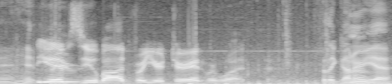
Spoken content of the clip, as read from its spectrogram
And hit Do you have Zubod for your turret or what? for the gunner? Yeah.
